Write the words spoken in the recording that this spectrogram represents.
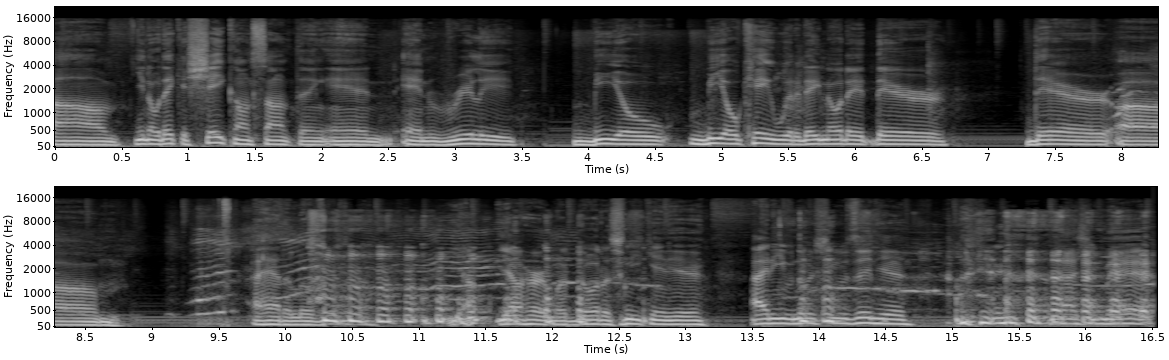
um, you know, they could shake on something and and really be o- be okay with it. They know that they're they're. Um, I had a little. y'all, y'all heard my daughter sneak in here. I didn't even know she was in here. Now she mad.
